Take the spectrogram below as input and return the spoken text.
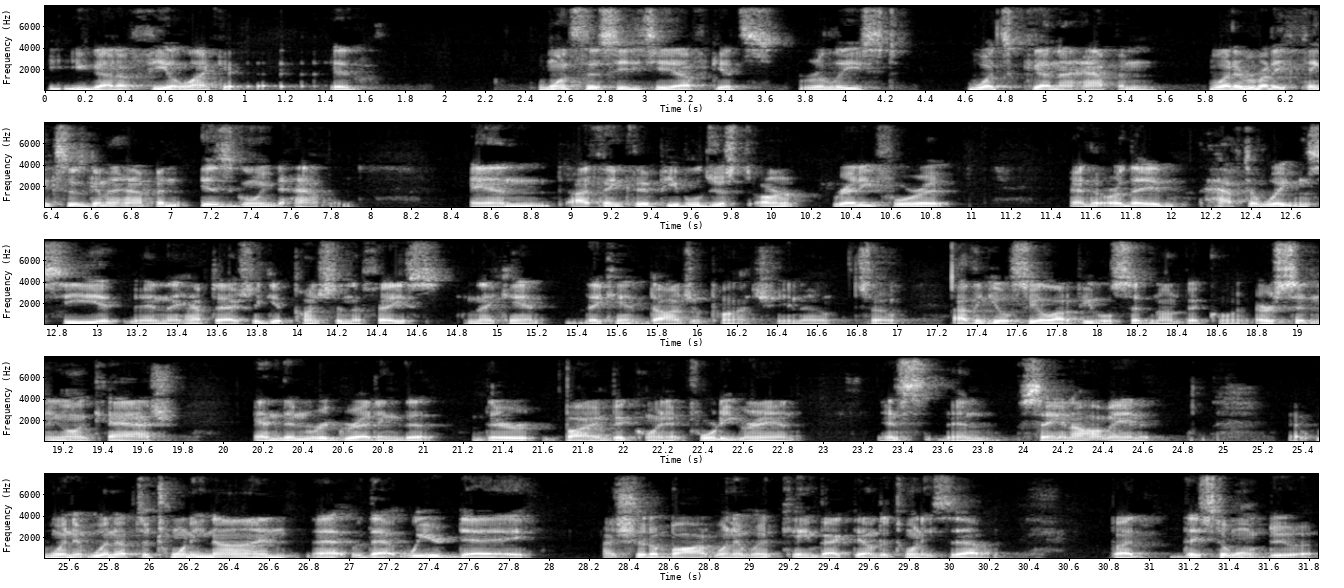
you got to feel like it, it. Once this ETF gets released, what's going to happen? What everybody thinks is going to happen is going to happen, and I think that people just aren't ready for it, and or they have to wait and see it, and they have to actually get punched in the face, and they can't they can't dodge a punch, you know. So I think you'll see a lot of people sitting on Bitcoin or sitting on cash, and then regretting that they're buying Bitcoin at forty grand and, and saying, "Oh man, it, when it went up to 29 that that weird day i should have bought when it went came back down to 27 but they still won't do it.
